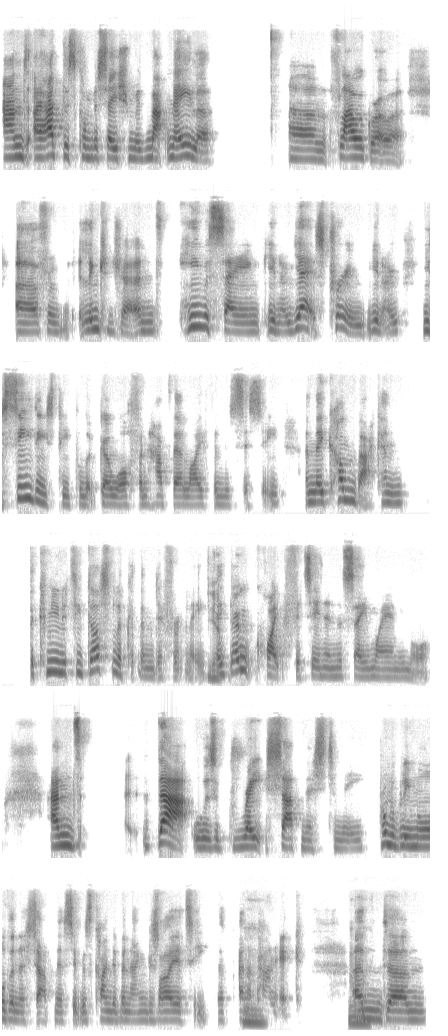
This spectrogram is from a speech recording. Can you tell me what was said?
And I had this conversation with Matt Naylor, um, flower grower uh, from Lincolnshire, and he was saying, you know, yeah, it's true. You know, you see these people that go off and have their life in the city, and they come back, and the community does look at them differently. They don't quite fit in in the same way anymore. And that was a great sadness to me probably more than a sadness it was kind of an anxiety and mm. a panic mm. and um,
